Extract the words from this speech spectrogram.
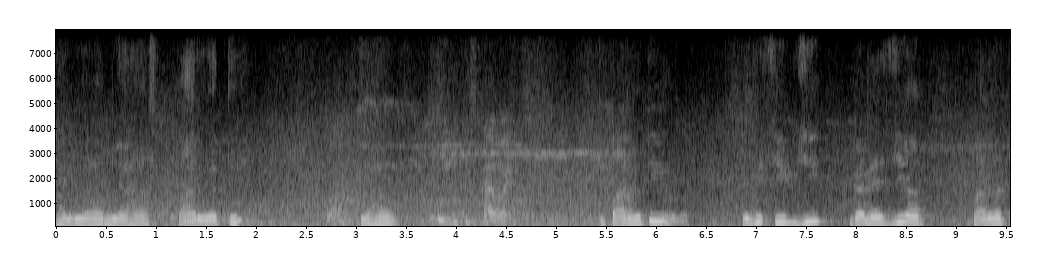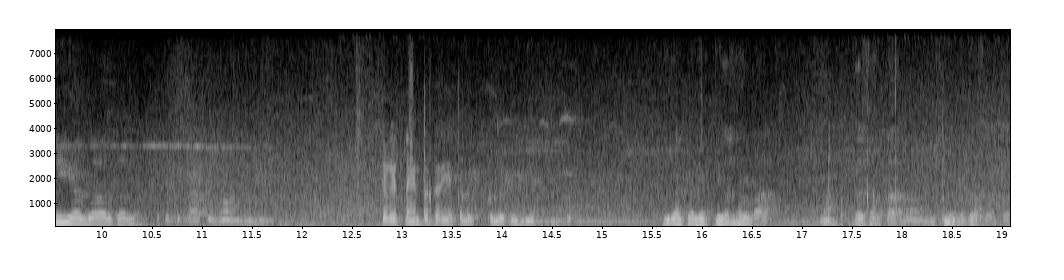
भगवान यहाँ पार्वती यहाँ किसका है भाई? तो पार्वती होगा। क्योंकि शिव जी गणेश जी और पार्वती ही हमें और कौन है तो इतना हिंट ये कलेक्टिव है पूरा कलेक्टिव हाँ? दस हफ़्ता? हाँ विष्णु का दस हफ़्ता।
